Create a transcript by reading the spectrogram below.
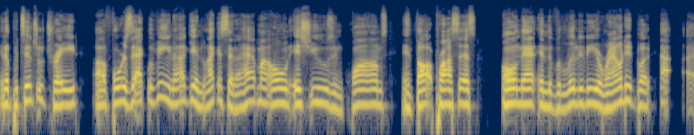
in a potential trade uh, for Zach LaVine. Now, again, like I said, I have my own issues and qualms and thought process on that and the validity around it, but I, I,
